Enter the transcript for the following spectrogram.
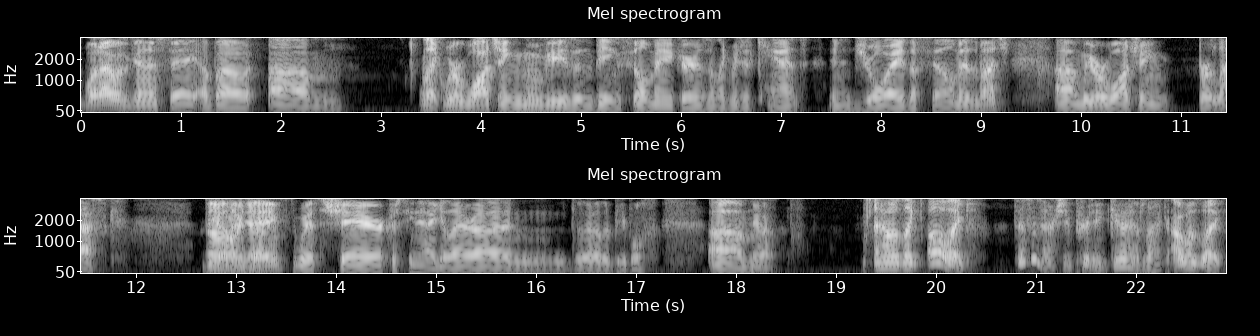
what I was gonna say about um like we're watching movies and being filmmakers and like we just can't enjoy the film as much. Um, we were watching Burlesque the Oh, other yeah. day with Cher, Christina Aguilera, and the other people. Um, Yeah, and I was like, oh, like this is actually pretty good. Like I was like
